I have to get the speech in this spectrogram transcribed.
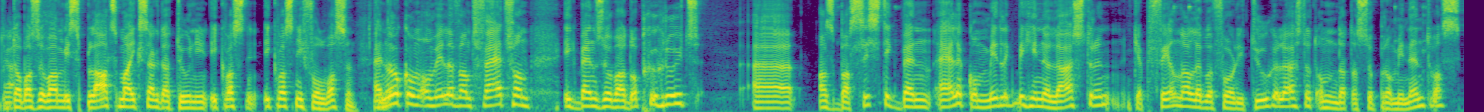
Dat was wat misplaatst, maar ik zag dat toen niet. Ik was, niet- ik was niet volwassen. En ook om, omwille van het feit van, ik ben zo wat opgegroeid eh, als bassist. Ik ben eigenlijk onmiddellijk beginnen luisteren. Ik heb veel naar Level 42 geluisterd, omdat dat zo prominent was.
